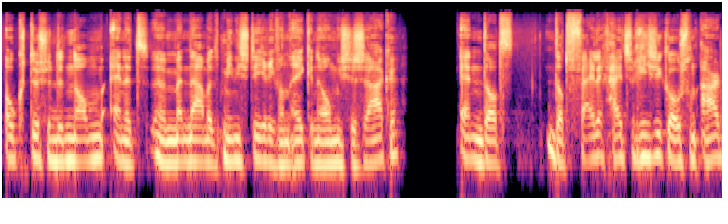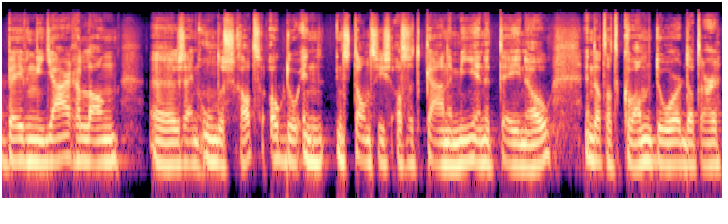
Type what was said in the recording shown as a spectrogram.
ook tussen De Nam en het, uh, met name het ministerie van Economische Zaken. En dat dat veiligheidsrisico's van aardbevingen jarenlang uh, zijn onderschat. Ook door in instanties als het KNMI en het TNO. En dat dat kwam doordat er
